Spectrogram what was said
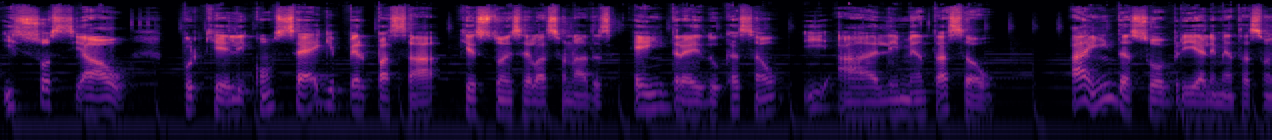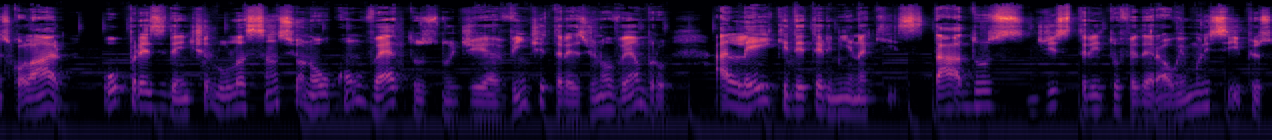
e social, porque ele consegue perpassar questões relacionadas entre a educação e a alimentação. Ainda sobre alimentação escolar, o presidente Lula sancionou com vetos no dia 23 de novembro a lei que determina que estados, Distrito Federal e municípios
